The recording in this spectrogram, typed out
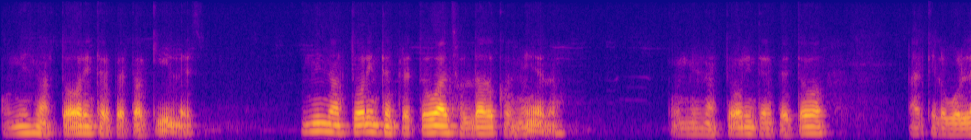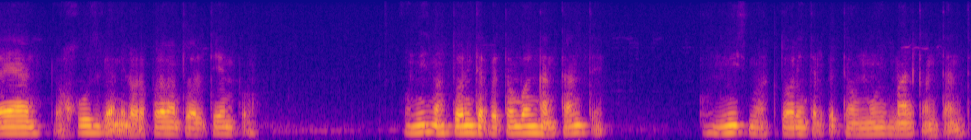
Un mismo actor interpretó a Aquiles. Un mismo actor interpretó al soldado con miedo. Un mismo actor interpretó al que lo bulean, lo juzgan y lo reprueban todo el tiempo. Un mismo actor interpretó a un buen cantante un mismo actor interpretó un muy mal cantante.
